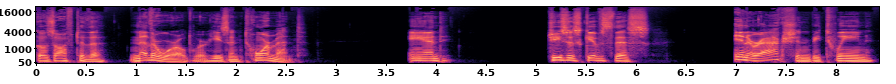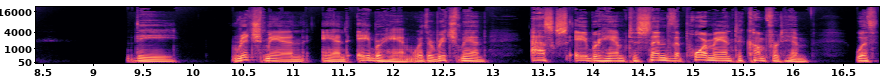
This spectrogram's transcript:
goes off to the netherworld, where he's in torment. And Jesus gives this interaction between the rich man and Abraham, where the rich man asks Abraham to send the poor man to comfort him with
